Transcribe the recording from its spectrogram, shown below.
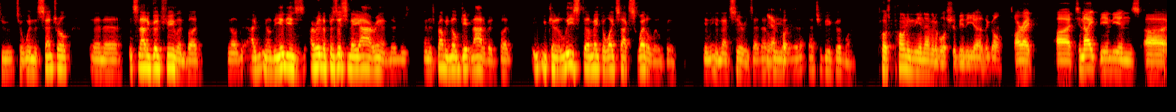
to to win the Central, and uh, it's not a good feeling. But you know, I, you know, the Indians are in the position they are in, there's, and there's probably no getting out of it. But you can at least uh, make the White Sox sweat a little bit in, in that series. That that'll yeah, be uh, that should be a good one. Postponing the inevitable should be the uh, the goal. All right, uh, tonight the Indians uh,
